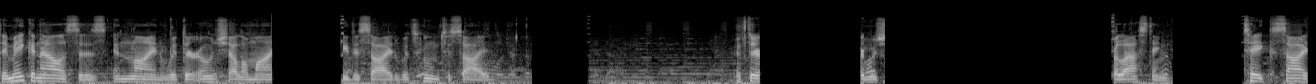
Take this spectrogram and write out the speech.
they make analysis in line with their own shallow mind they decide with whom to side if they're which everlasting take side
